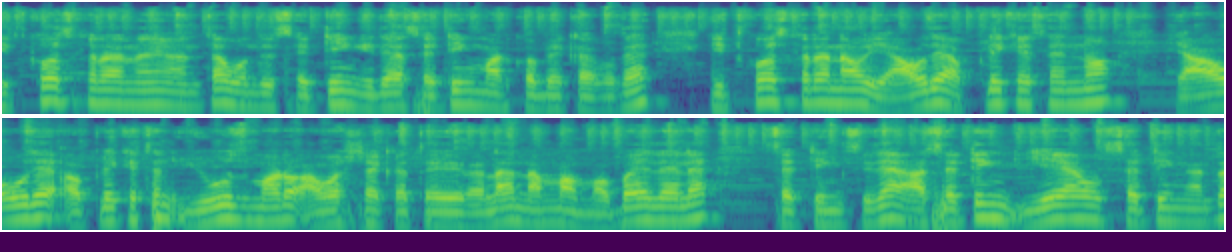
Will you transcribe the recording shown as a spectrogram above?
ಇದಕ್ಕೋಸ್ಕರನೇ ಅಂತ ಒಂದು ಸೆಟ್ಟಿಂಗ್ ಇದೆ. ಆ ಸೆಟ್ಟಿಂಗ್ ಮಾಡ್ಕೋಬೇಕಾಗುತ್ತೆ ಇದಕ್ಕೋಸ್ಕರ ನಾವು ಯಾವುದೇ ಅಪ್ಲಿಕೇಶನ್ನು ಯಾವುದೇ ಅಪ್ಲಿಕೇಶನ್ ಯೂಸ್ ಮಾಡೋ ಅವಶ್ಯಕತೆ ಇರಲ್ಲ. ನಮ್ಮ ಮೊಬೈಲಲ್ಲೇ ಸೆಟ್ಟಿಂಗ್ಸ್ ಇದೆ. ಆ ಸೆಟ್ಟಿಂಗ್ ಯಾವ ಸೆಟ್ಟಿಂಗ್ ಅಂತ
